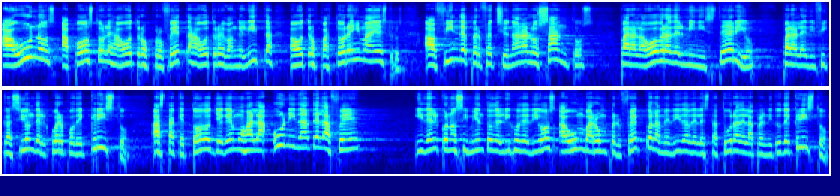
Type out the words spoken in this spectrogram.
a unos apóstoles, a otros profetas, a otros evangelistas, a otros pastores y maestros, a fin de perfeccionar a los santos para la obra del ministerio, para la edificación del cuerpo de Cristo, hasta que todos lleguemos a la unidad de la fe y del conocimiento del Hijo de Dios, a un varón perfecto a la medida de la estatura de la plenitud de Cristo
